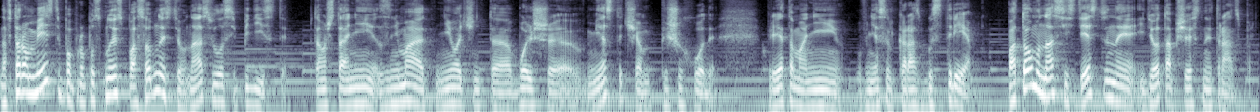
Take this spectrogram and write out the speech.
На втором месте по пропускной способности у нас велосипедисты потому что они занимают не очень-то больше места, чем пешеходы. При этом они в несколько раз быстрее. Потом у нас, естественно, идет общественный транспорт.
